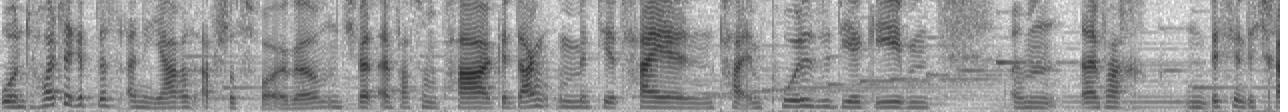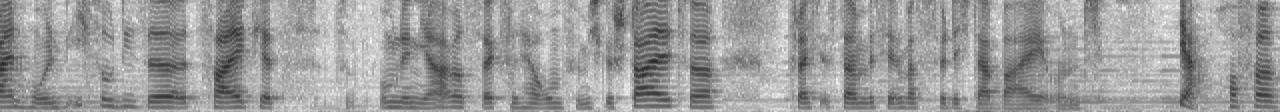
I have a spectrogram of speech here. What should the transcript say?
Und heute gibt es eine Jahresabschlussfolge und ich werde einfach so ein paar Gedanken mit dir teilen, ein paar Impulse dir geben, ähm, einfach ein bisschen dich reinholen, wie ich so diese Zeit jetzt um den Jahreswechsel herum für mich gestalte. Vielleicht ist da ein bisschen was für dich dabei und ja, hoffe,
